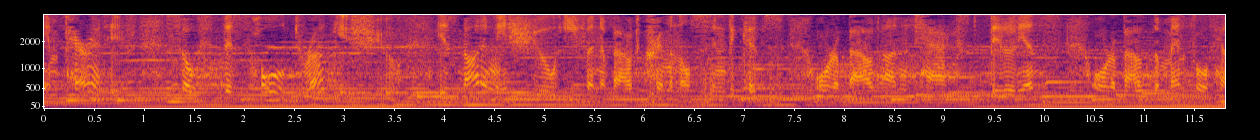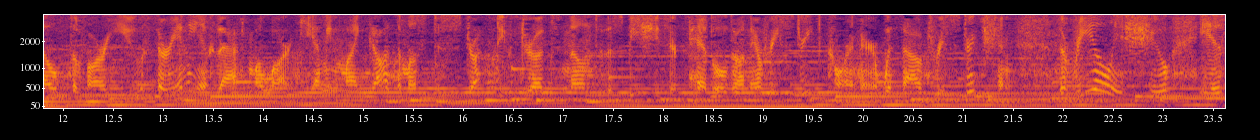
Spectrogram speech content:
imperative. So this whole drug issue is not an issue even about criminal syndicates or about untaxed billions or about the mental health of our youth or any of that malarkey. I mean, my God, the most destructive drugs known to the species are peddled on every street corner without restriction. The real issue is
